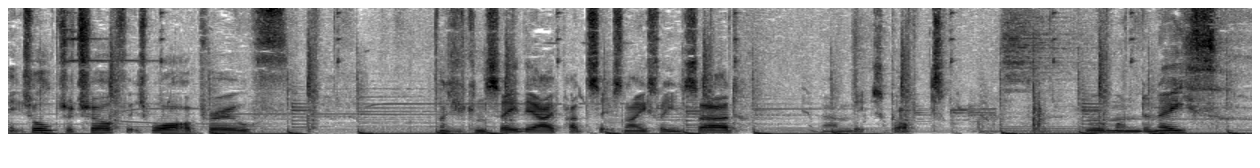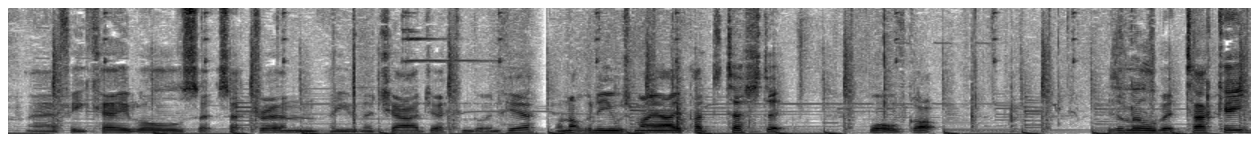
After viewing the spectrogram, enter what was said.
It's ultra tough, it's waterproof. As you can see the iPad sits nicely inside and it's got room underneath uh, for cables etc and even a charger can go in here. We're not going to use my iPad to test it. What we've got is a little bit tacky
